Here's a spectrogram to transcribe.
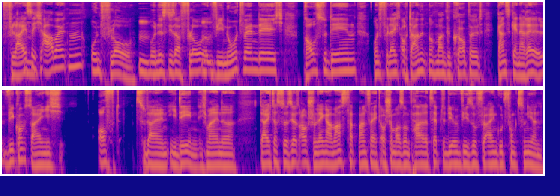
Fleißig mhm. arbeiten und Flow. Mhm. Und ist dieser Flow mhm. irgendwie notwendig? Brauchst du den? Und vielleicht auch damit nochmal gekoppelt, ganz generell, wie kommst du eigentlich oft zu deinen Ideen? Ich meine, dadurch, dass du das jetzt auch schon länger machst, hat man vielleicht auch schon mal so ein paar Rezepte, die irgendwie so für einen gut funktionieren.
